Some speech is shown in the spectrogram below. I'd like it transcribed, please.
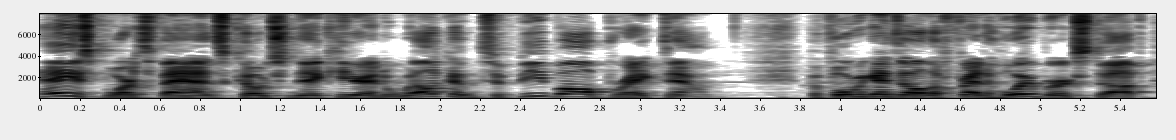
Hey sports fans, Coach Nick here and welcome to B-Ball Breakdown. Before we get into all the Fred Hoiberg stuff,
